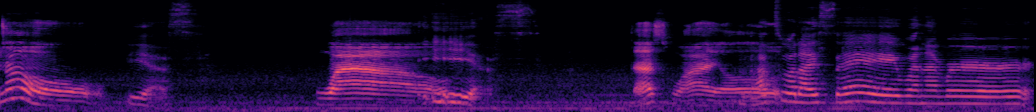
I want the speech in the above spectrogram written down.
no. Yes. Wow. Yes. That's wild. That's what I say whenever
